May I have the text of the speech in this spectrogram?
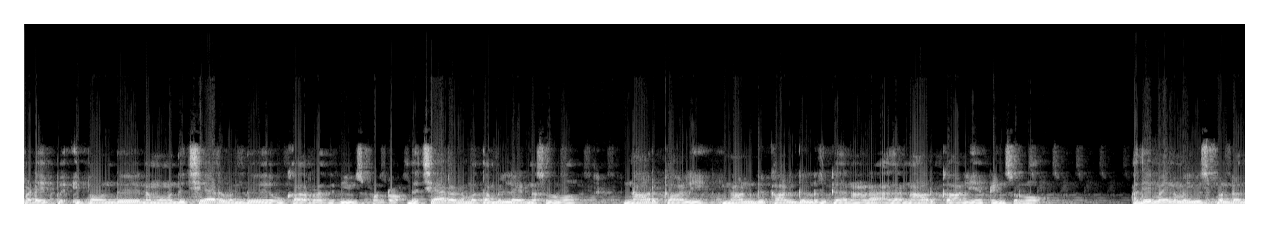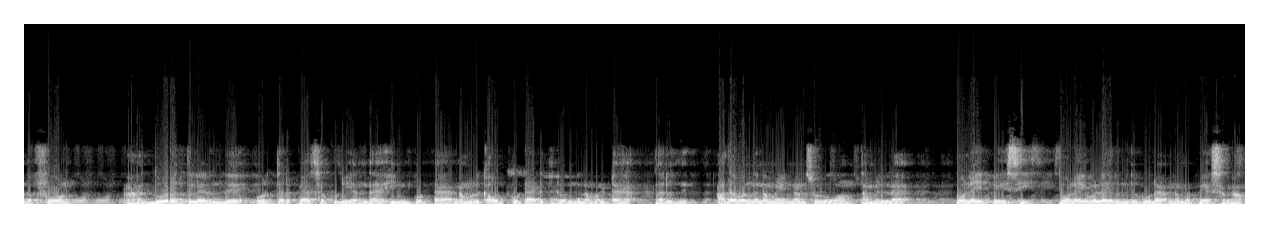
படைப்பு இப்போ வந்து நம்ம வந்து சேரை வந்து உட்கார்றதுக்கு யூஸ் பண்ணுறோம் இந்த சேரை நம்ம தமிழில் என்ன சொல்லுவோம்? நாற்காலி. நான்கு கால்கள் இருக்கிறதுனால அதை நாற்காலி அப்படின்னு சொல்லுவோம். அதே மாதிரி நம்ம யூஸ் பண்ணுற அந்த ஃபோன் தூரத்துலேருந்து ஒருத்தர் பேசக்கூடிய அந்த இன்புட்டை நம்மளுக்கு அவுட்புட்டாக எடுத்துகிட்டு வந்து நம்மள்கிட்ட தருது. அதை வந்து நம்ம என்னன்னு சொல்லுவோம்? தமிழில் தொலைபேசி தொலைவில் இருந்து கூட நம்ம பேசலாம்.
